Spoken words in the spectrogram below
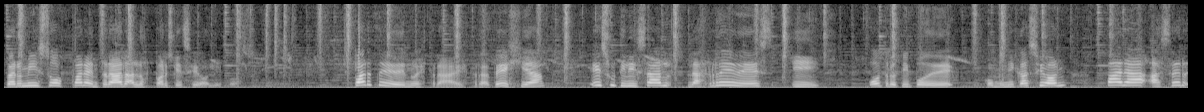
permisos para entrar a los parques eólicos. Parte de nuestra estrategia es utilizar las redes y otro tipo de comunicación para hacer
